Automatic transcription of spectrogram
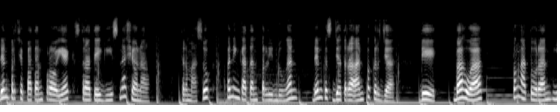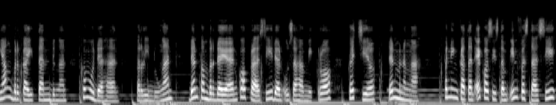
dan percepatan proyek strategis nasional, termasuk peningkatan perlindungan dan kesejahteraan pekerja. D. Bahwa pengaturan yang berkaitan dengan kemudahan, perlindungan, dan pemberdayaan kooperasi dan usaha mikro, kecil, dan menengah, peningkatan ekosistem investasi,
